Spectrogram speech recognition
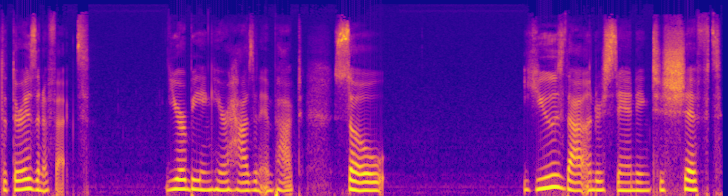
that there is an effect. Your being here has an impact. So use that understanding to shift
